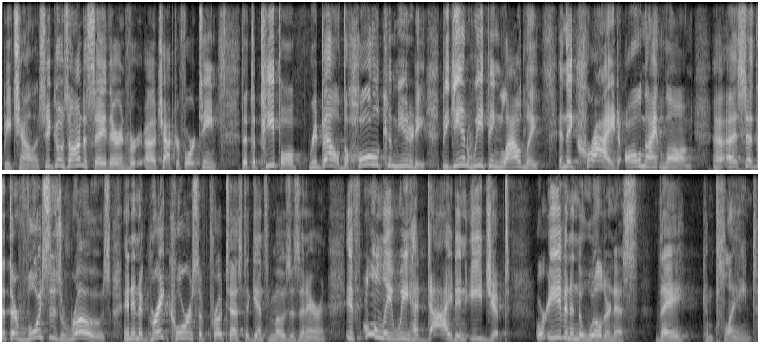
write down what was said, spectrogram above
be challenged. It goes on to say there in ver- uh, chapter 14 that the people rebelled. The whole community began weeping loudly and they cried all night long. Uh, it says that their voices rose and in a great chorus of protest against Moses and Aaron. If only we had died in Egypt or even in the wilderness, they complained.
